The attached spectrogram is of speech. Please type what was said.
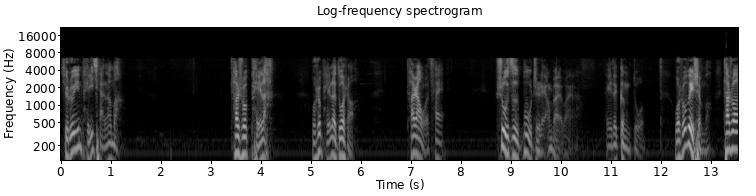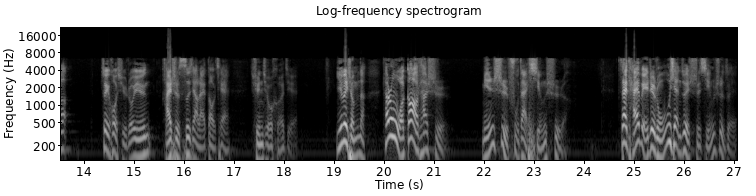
许卓云赔钱了吗？”他说赔了。我说赔了多少？他让我猜，数字不止两百万啊，赔的更多。我说为什么？他说，最后许卓云还是私下来道歉，寻求和解，因为什么呢？他说我告他是民事附带刑事啊，在台北这种诬陷罪是刑事罪，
